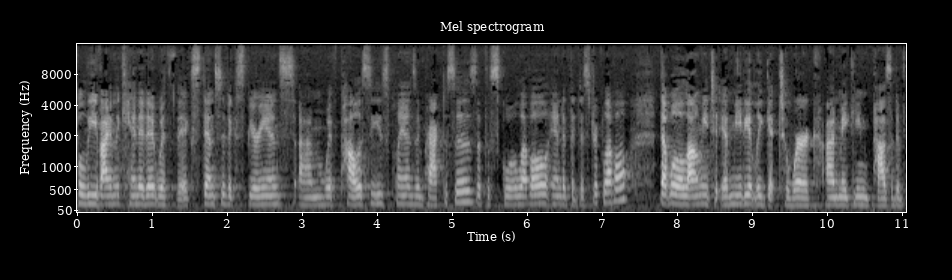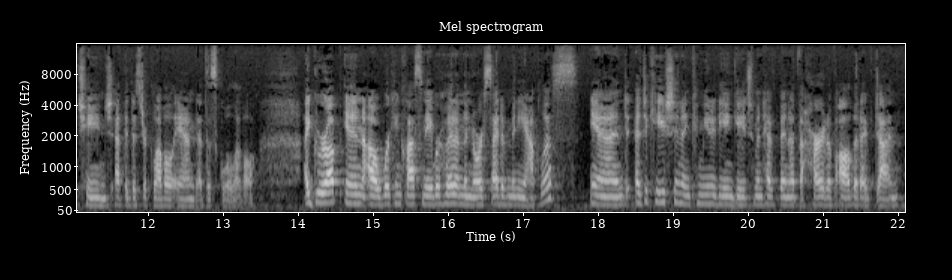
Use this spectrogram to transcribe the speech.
believe I am the candidate with the extensive experience um, with policies, plans, and practices at the school level and at the district level that will allow me to immediately get to work on making positive change at the district level and at the school level. I grew up in a working class neighborhood on the north side of Minneapolis, and education and community engagement have been at the heart of all that I've done.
